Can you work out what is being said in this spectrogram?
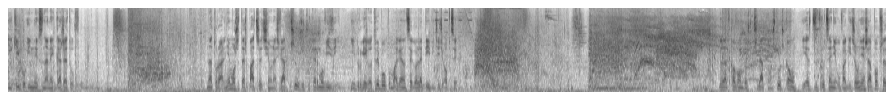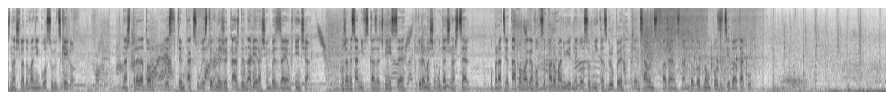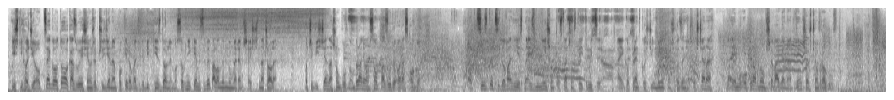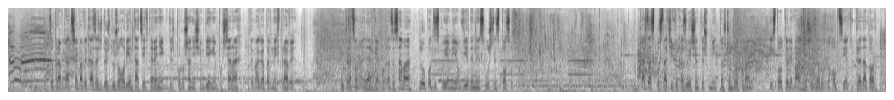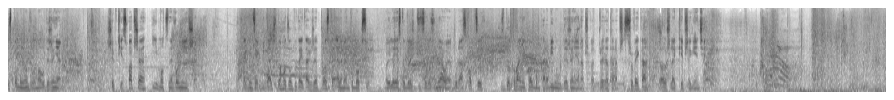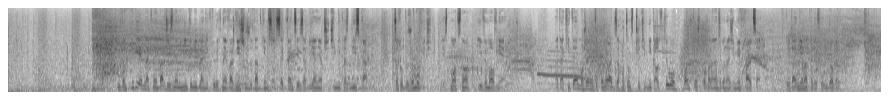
i kilku innych znanych gadżetów. Naturalnie może też patrzeć się na świat przy użyciu termowizji i drugiego trybu pomagającego lepiej widzieć obcych. Dodatkową dość przydatną sztuczką jest zwrócenie uwagi żołnierza poprzez naśladowanie głosu ludzkiego. Nasz predator jest w tym tak sugestywny, że każdy nabiera się bez zająknięcia. Możemy sami wskazać miejsce, które ma się udać nasz cel. Operacja ta pomaga w odseparowaniu jednego osobnika z grupy, tym samym stwarzając nam dogodną pozycję do ataku. Jeśli chodzi o obcego, to okazuje się, że przyjdzie nam pokierować wybitnie zdolnym osobnikiem z wypalonym numerem 6 na czole. Oczywiście naszą główną bronią są pazury oraz ogon. Obcy zdecydowanie jest najzwinniejszą postacią z tej trójcy, a jego prędkość i umiejętność chodzenia po ścianach daje mu ogromną przewagę nad większością wrogów. Co prawda, trzeba wykazać dość dużą orientację w terenie, gdyż poruszanie się biegiem po ścianach wymaga pewnej wprawy. Utracona energia powraca sama lub odzyskujemy ją w jedyny słuszny sposób. Każda z postaci wykazuje się też umiejętnością blokowania. Jest to o tyle ważne, że zarówno obcy, jak i predator dysponują dwoma uderzeniami. Szybkie słabsze i mocne wolniejsze. Tak więc jak widać, dochodzą tutaj także proste elementy boksu. O ile jest to dość zrozumiałe u raz obcych, zblokowanie kolbą karabinu uderzenia np. predatora przez człowieka to już lekkie przegięcie. Niewątpliwie jednak najbardziej znamienitym i dla niektórych najważniejszym dodatkiem są sekwencje zabijania przeciwnika z bliska. Co tu dużo mówić, jest mocno i wymownie. Ataki te możemy wykonywać zachodząc przeciwnika od tyłu, bądź też powalając go na ziemię w walce. Tutaj nie ma taryfy ulgowej.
